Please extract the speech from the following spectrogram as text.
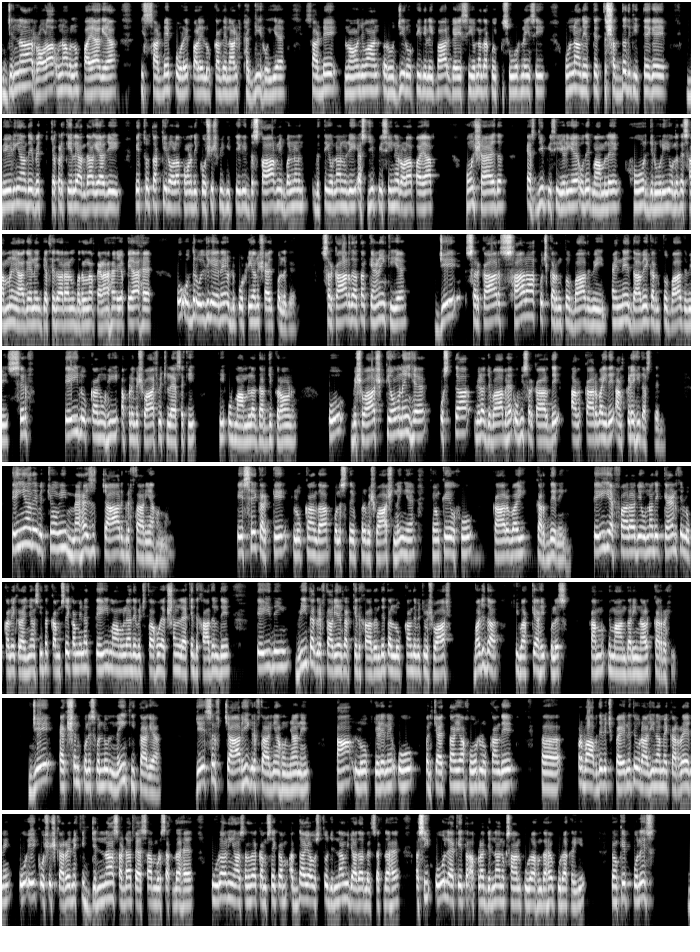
ਜਿੰਨਾ ਰੌਲਾ ਉਹਨਾਂ ਵੱਲੋਂ ਪਾਇਆ ਗਿਆ ਕਿ ਸਾਡੇ ਭੋਲੇ ਭਾਲੇ ਲੋਕਾਂ ਦੇ ਨਾਲ ਠੱਗੀ ਹੋਈ ਹੈ, ਸਾਡੇ ਨੌਜਵਾਨ ਰੋਜੀ ਰੋਟੀ ਦੇ ਲਈ ਬਾਹਰ ਗਏ ਸੀ, ਉਹਨਾਂ ਦਾ ਕੋਈ ਕਸੂਰ ਨਹੀਂ ਸੀ, ਉਹਨਾਂ ਦੇ ਉੱਤੇ ਤਸ਼ੱਦਦ ਕੀਤੇ ਗਏ ਬੇੜੀਆਂ ਦੇ ਵਿੱਚ ਜਕੜ ਕੇ ਲਿਆਂਦਾ ਗਿਆ ਜੀ। ਇੱਥੋਂ ਤੱਕ ਕਿ ਰੌਲਾ ਪਾਉਣ ਦੀ ਕੋਸ਼ਿਸ਼ ਵੀ ਕੀਤੀ ਗਈ। ਦਸਤਾਰ ਨਹੀਂ ਬੰਨਣ ਦਿੱਤੀ ਉਹਨਾਂ ਨੂੰ ਜੀ। ਐਸਜੀਪੀਸੀ ਨੇ ਰੌਲਾ ਪਾਇਆ। ਹੁਣ ਸ਼ਾਇਦ ਐਸਜੀਪੀਸੀ ਜਿਹੜੀ ਹੈ, ਉਹਦੇ ਮਾਮਲੇ ਹੋਰ ਜ਼ਰੂਰੀ ਉਹਨਾਂ ਦੇ ਸਾਹਮਣੇ ਆ ਗਏ ਨੇ। ਜਥੇਦਾਰਾਂ ਨੂੰ ਬਦਲਣਾ ਪੈਣਾ ਹੈ ਜਾਂ ਪਿਆ ਹੈ, ਉਹ ਉਧਰ ਉਲਝ ਗਏ ਨੇ। ਉਹ ਡਿਪੋਟੀਆਂ ਨੂੰ ਸ਼ਾਇਦ ਭੁੱਲ ਗਏ। ਸਰਕਾਰ ਦਾ ਤਾਂ ਕਹਿਣਾ ਹੀ ਕੀ ਹੈ, ਜੇ ਸਰਕਾਰ ਸਾਰਾ ਕੁਝ ਕਰਨ ਤੋਂ ਬਾਅਦ ਵੀ, ਇੰਨੇ ਦਾਅਵੇ ਕਰਨ ਤੋਂ ਬਾਅਦ ਵੀ ਸਿਰਫ 23 ਲੋਕਾਂ ਨੂੰ ਹੀ ਆਪਣੇ ਵਿਸ਼ਵਾਸ ਵਿੱਚ ਲੈ ਸਕੀ ਕਿ ਉਹ ਮਾਮਲਾ ਦਰਜ ਕਰਾਉਣ। ਉਹ ਵਿਸ਼ਵਾਸ ਕਿਉਂ ਨਹੀਂ ਹੈ? ਉਸ ਦਾ ਜਿਹੜਾ ਜਵਾਬ ਹੈ, ਉਹ ਵੀ ਸਰਕਾਰ ਦੇ ਅੰਕ- ਕਾਰਵਾਈ ਦੇ ਅੰਕੜੇ ਹੀ ਦੱਸਦੇ ਨੇ। ਤੇਈਆਂ ਦੇ ਵਿੱਚੋਂ ਵੀ ਮਹਿਜ਼ 4 ਗ੍ਰਿਫਤਾਰੀਆਂ ਹੋਈਆਂ। ਇਸੇ ਕਰਕੇ ਲੋਕਾਂ ਦਾ ਪੁਲਿਸ ਦੇ ਉੱਪਰ ਵਿਸ਼ਵਾਸ ਨਹੀਂ ਹੈ, ਕਿਉਂਕਿ ਉਹ ਕਾਰਵਾਈ ਕਰਦੇ ਨਹੀਂ। 23 ਐਫ ਆਰ ਆ ਜੇ ਉਹਨਾਂ ਦੇ ਕਹਿਣ ਤੇ ਲੋਕਾਂ ਨੇ ਕਰਾਈਆਂ ਸੀ ਤਾਂ ਕਮ ਸੇ ਕਮ ਇਹਨਾਂ 23 ਮਾਮਲਿਆਂ ਦੇ ਵਿੱਚ ਤਾਂ ਉਹ ਐਕਸ਼ਨ ਲੈ ਕੇ ਦਿਖਾ ਦਿੰਦੇ। 23 ਦੀ 20 ਤਾਂ ਗ੍ਰਿਫਤਾਰੀਆਂ ਕਰਕੇ ਦਿਖਾ ਦਿੰਦੇ ਤਾਂ ਲੋਕਾਂ ਦੇ ਵਿੱਚ ਵਿਸ਼ਵਾਸ ਵੱਜਦਾ ਕਿ ਵਾਕਿਆ ਹੀ ਪੁਲਿਸ ਕੰਮ ਇਮਾਨਦਾਰੀ ਨਾਲ ਕਰ ਰਹੀ। ਜੇ ਐਕਸ਼ਨ ਪੁਲਿਸ ਵੱਲੋਂ ਨਹੀਂ ਕੀਤਾ ਗਿਆ ਜੇ ਸਿਰਫ 4 ਹੀ ਗ੍ਰਿਫਤਾਰੀਆਂ ਹੋਈਆਂ ਨੇ ਤਾਂ ਲੋਕ ਜਿਹੜੇ ਨੇ ਉਹ ਪੰਚਾਇਤਾਂ ਜਾਂ ਹੋਰ ਲੋਕਾਂ ਦੇ ਅ, ਪ੍ਰਭਾਵ ਦੇ ਵਿੱਚ ਪਏ ਨੇ ਤੇ ਉਹ ਰਾਜੀਨਾਮੇ ਕਰ ਰਹੇ ਨੇ। ਉਹ ਇਹ ਕੋਸ਼ਿਸ਼ ਕਰ ਰਹੇ ਨੇ ਕਿ ਜਿੰਨਾ ਸਾਡਾ ਪੈਸਾ ਮੁੜ ਸਕਦਾ ਹੈ, ਪੂਰਾ ਨਹੀਂ ਆ ਸਕਦਾ, ਕਮ ਸੇ ਕਮ ਅੱਧਾ ਜਾਂ ਉਸ ਤੋਂ ਜਿੰਨਾ ਵੀ ਜ਼ਿਆਦਾ ਮਿਲ ਸਕਦਾ ਹੈ, ਅਸੀਂ ਉਹ ਲੈ ਕੇ ਤਾਂ ਆਪਣਾ ਜਿੰਨਾ ਨੁਕਸਾਨ ਪੂਰਾ ਹੁੰਦਾ ਹੈ ਉਹ ਪੂਰਾ ਕਰੀਏ। ਕਿਉਂਕਿ ਪੁਲਿਸ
